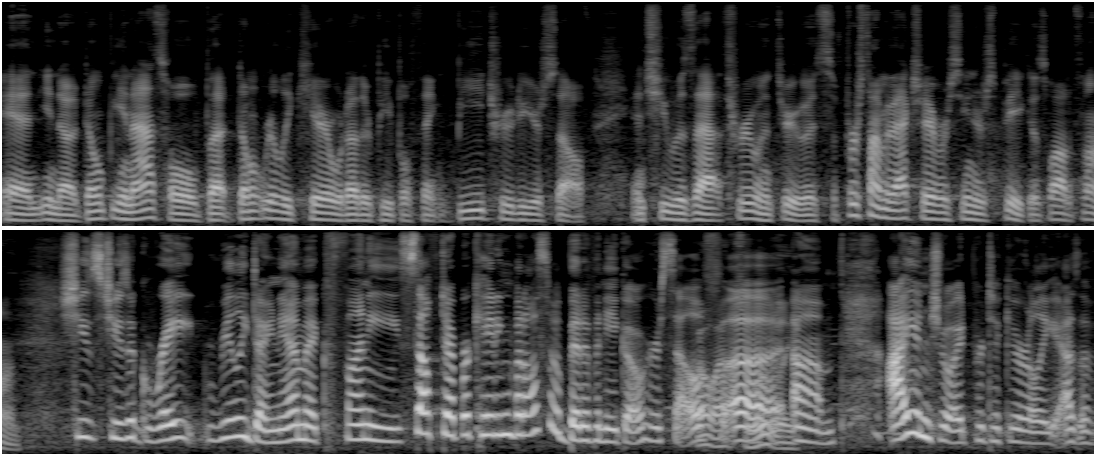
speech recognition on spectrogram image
and you know, don't be an asshole, but don't really care what other people think. Be true to yourself. And she was that through and through. It's the first time I've actually ever seen her speak. It was a lot of fun. She's, she's a great, really dynamic, funny, self-deprecating, but also a bit of an ego herself. Oh, absolutely. Uh, um, I enjoyed particularly as a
